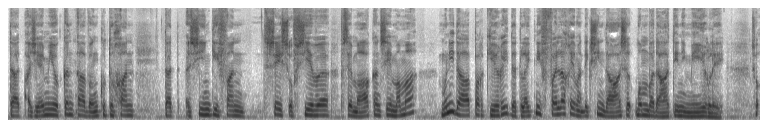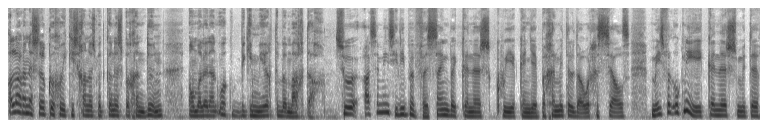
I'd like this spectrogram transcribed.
dat as jy met jou kind na 'n winkel toe gaan, dat 'n seentjie van 6 of 7 vir sy ma kan sê mamma Moenie daar parkeer nie. Dit lyk nie veilig nie want ek sien daar's 'n oom wat daar teen die muur lê. So allerhande sulke goedjies gaan ons met kinders begin doen om hulle dan ook bietjie meer te bemagtig. So as 'n mens hierdie bewussyn by kinders kweek en jy begin met hulle daaroor gesels, mens wil ook nie hê kinders moet 'n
